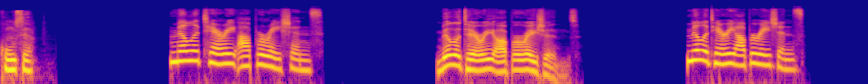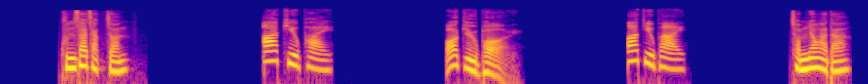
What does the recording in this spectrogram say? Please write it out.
공습, Military operations. Military operations. Military operations. 군사작전, Occupy. Occupy. Occupy. 점령하다,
